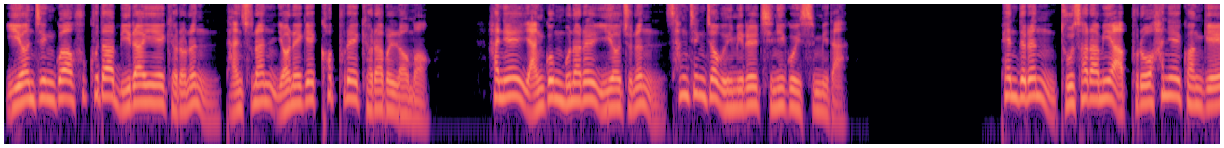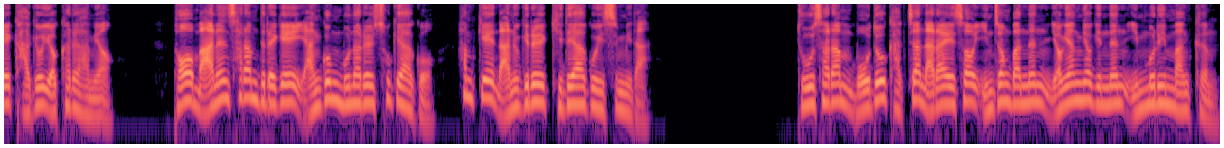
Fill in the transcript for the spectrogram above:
이현진과 후쿠다 미라이의 결혼은 단순한 연예계 커플의 결합을 넘어 한일 양국 문화를 이어주는 상징적 의미를 지니고 있습니다. 팬들은 두 사람이 앞으로 한일 관계의 가교 역할을 하며 더 많은 사람들에게 양국 문화를 소개하고 함께 나누기를 기대하고 있습니다. 두 사람 모두 각자 나라에서 인정받는 영향력 있는 인물인 만큼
